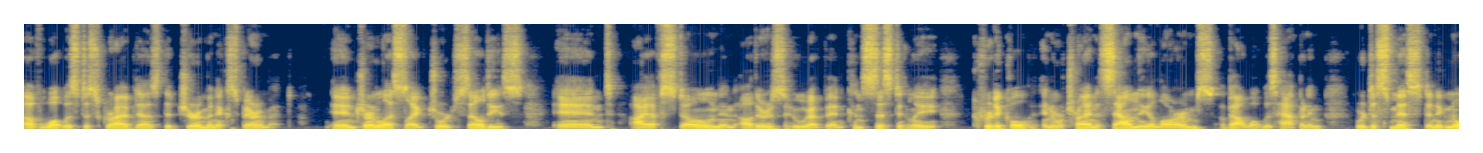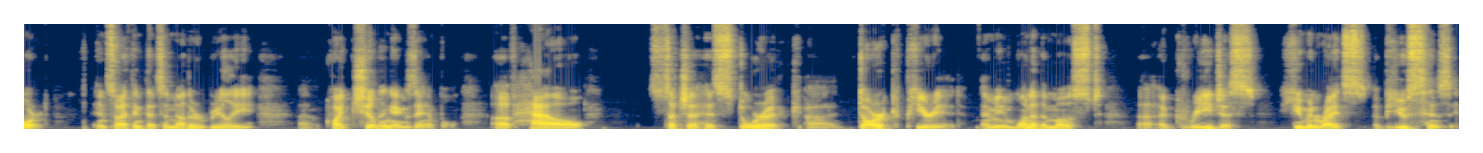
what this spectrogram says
of what was described as the German experiment. And journalists like George Seldes and I.F. Stone and others who have been consistently critical and were trying to sound the alarms about what was happening were dismissed and ignored. And so I think that's another really uh, quite chilling example of how such a historic, uh, dark period. I mean, one of the most uh, egregious human rights abuses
